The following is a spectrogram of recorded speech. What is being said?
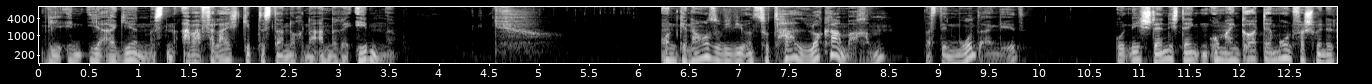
wir in ihr agieren müssen. Aber vielleicht gibt es da noch eine andere Ebene. Und genauso wie wir uns total locker machen, was den Mond angeht, und nicht ständig denken, oh mein Gott, der Mond verschwindet,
